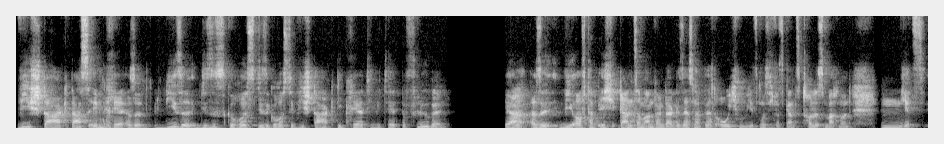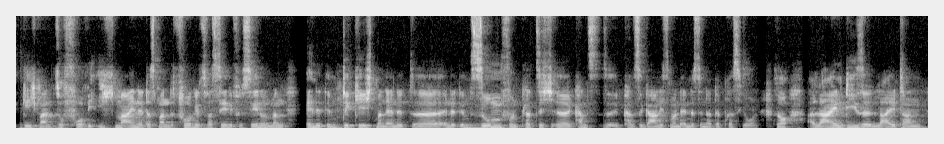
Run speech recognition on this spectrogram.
wie stark das eben, also diese, dieses Gerüst, diese Gerüste, wie stark die Kreativität beflügeln. Ja, also wie oft habe ich ganz am Anfang da gesessen und habe gedacht, oh, ich, jetzt muss ich was ganz Tolles machen und mh, hm, jetzt gehe ich mal so vor, wie ich meine, dass man vorgeht, was Szene für Szene und man endet im Dickicht, man endet, äh, endet im Sumpf und plötzlich äh, kannst, kannst du gar nichts, man endet in der Depression. So, allein diese Leitern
